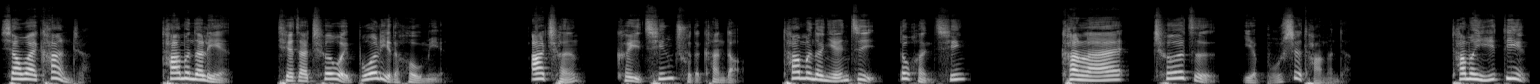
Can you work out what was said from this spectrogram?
向外看着，他们的脸贴在车尾玻璃的后面。阿成可以清楚的看到，他们的年纪都很轻。看来车子也不是他们的。他们一定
